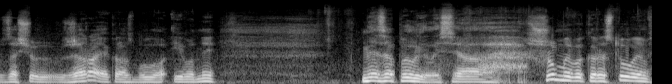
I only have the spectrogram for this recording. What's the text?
за що жара якраз була, і вони не запилилися. Що ми використовуємо в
